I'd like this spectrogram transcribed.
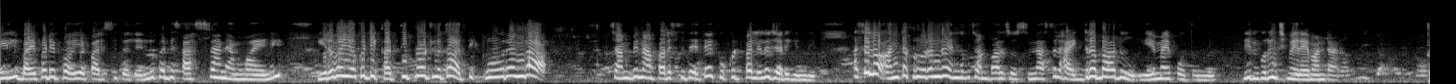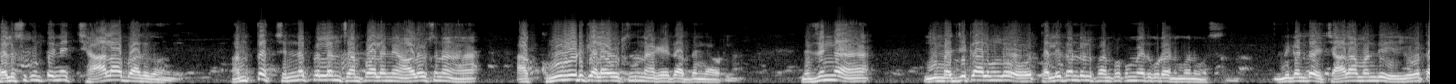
వీళ్ళు భయపడిపోయే పరిస్థితి అవుతుంది ఎందుకంటే సహస్ర అనే అమ్మాయిని ఇరవై ఒకటి కత్తిపోట్లతో అతి క్రూరంగా చంపిన పరిస్థితి అయితే కుక్కట్పల్లిలో జరిగింది. అసలు అంత క్రూరంగా ఎందుకు చంపాల్సి వస్తుంది? అసలు హైదరాబాదు ఏమైపోతుంది? దీని గురించి మీరేమంటారు? తెలుసుకుంటేనే చాలా బాధగా ఉంది. అంత చిన్నపిల్లని చంపాలనే ఆలోచన ఆ క్రూరుడికి ఎలా వచ్చిందో నాకైతే అర్థం కావట్లేదు నిజంగా ఈ మధ్యకాలంలో తల్లిదండ్రుల పెంపకం మీద కూడా అనుమానం వస్తుంది. ఎందుకంటే చాలామంది యువత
